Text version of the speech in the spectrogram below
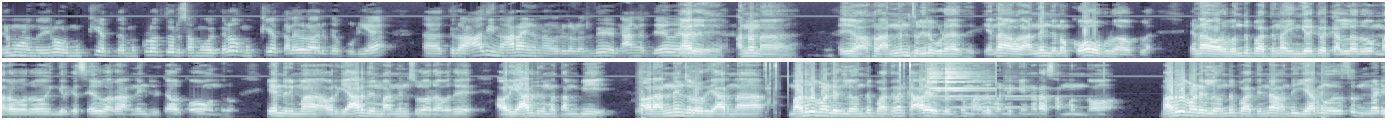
திருமங்கலம் தொகுதியில் ஒரு முக்கிய த- முக்குளத்தூர் சமூகத்தில் முக்கிய தலைவராக இருக்கக்கூடிய திரு ஆதி நாராயணன் அவர்கள் வந்து நாங்க தேவ யாரு? அண்ணனா? ஐயோ அவர் அண்ணன் சொல்லிடக்கூடாது. ஏன்னா அவர் அண்ணன் சொன்னா கோவப்படுவாப்புல. ஏன்னா அவர் வந்து பாத்தீங்கன்னா இங்க இருக்கிற கல்லரோ மரவரோ இங்க இருக்க சேர்வாரோ அண்ணன் சொல்லிட்டு அவர் கோவம் வந்துடும் ஏன் தெரியுமா? அவருக்கு யார் தெரியுமா அண்ணன் சொல்லுவார் அவரு? அவருக்கு யார் தெரியுமா தம்பி? அவர் அண்ணன் சொல்றவர் யாருன்னா மருதுபாண்டியர்ல வந்து பாத்தீங்கன்னா காளையர் மருது மருதுபாண்டிக்கு என்னடா சம்பந்தம்? மருதுபாண்டியர்ல வந்து பாத்தீங்கன்னா வந்து இருநூறு வருஷத்துக்கு முன்னாடி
